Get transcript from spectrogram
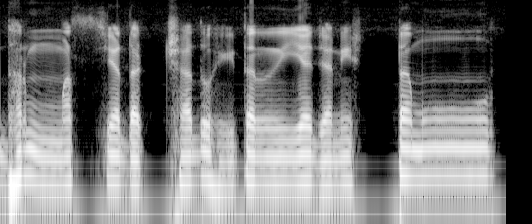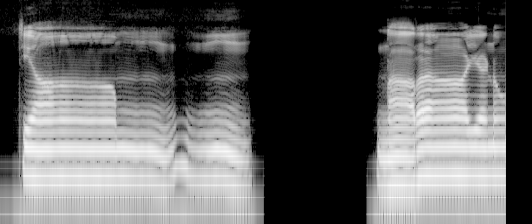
धर्मस्य दक्षदुहितर्यजनिष्टमूर्त्याम्। नारायणो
